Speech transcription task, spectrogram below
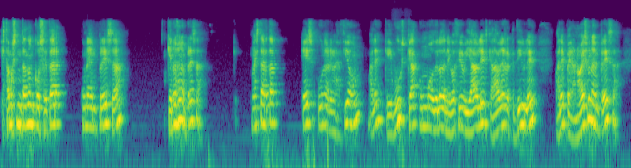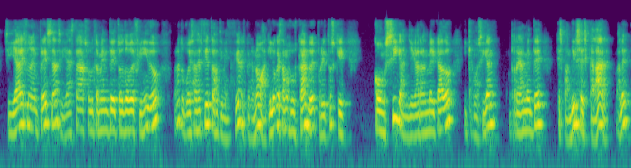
estamos intentando encosetar una empresa que no es una empresa. Una startup es una organización, ¿vale? Que busca un modelo de negocio viable, escalable, repetible, ¿vale? Pero no es una empresa. Si ya es una empresa, si ya está absolutamente todo definido, bueno, tú puedes hacer ciertas optimizaciones, pero no, aquí lo que estamos buscando es proyectos que consigan llegar al mercado y que consigan realmente expandirse, escalar, ¿vale?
